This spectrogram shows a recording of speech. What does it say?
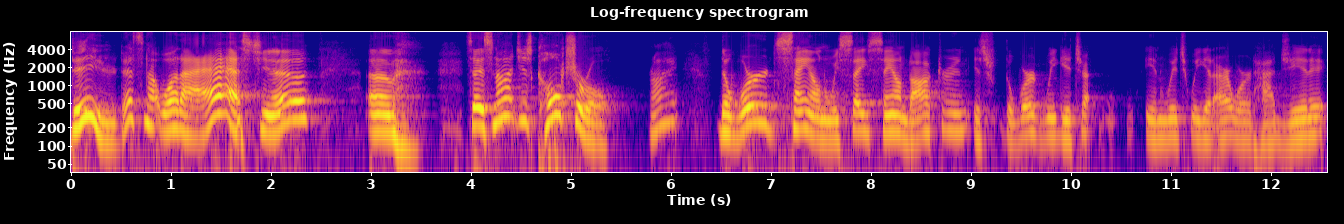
Dude, that's not what I asked, you know? Um, so it's not just cultural, right? The word sound, we say sound doctrine, is the word we get in which we get our word hygienic.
